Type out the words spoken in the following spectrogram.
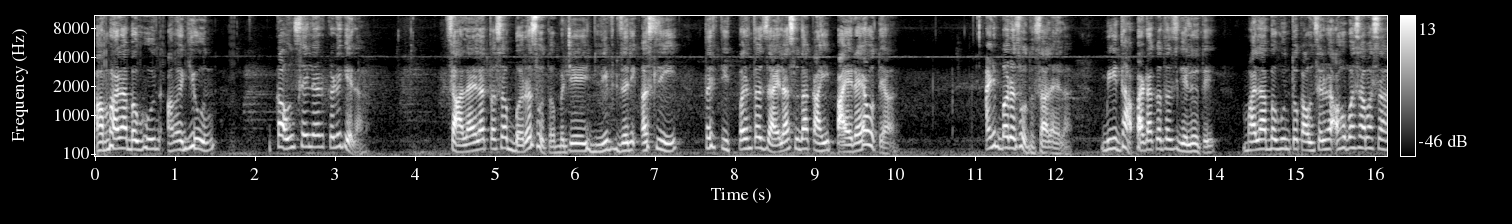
आम्हाला बघून आम्ही घेऊन काउन्सेलरकडे गेला. चालायला तसं बरंच होतं. म्हणजे लिफ्ट जरी असली तरी तिथपर्यंत जायलासुद्धा काही पायऱ्या होत्या. आणि बरंच होतं चालायला. मी धापा टाकतच गेले होते. मला बघून तो काउन्सिलर अहो बसा बसा.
